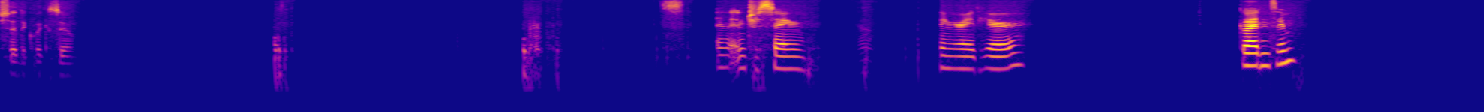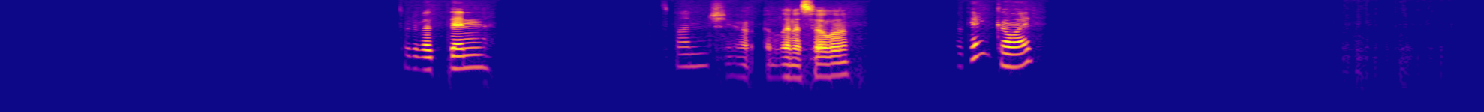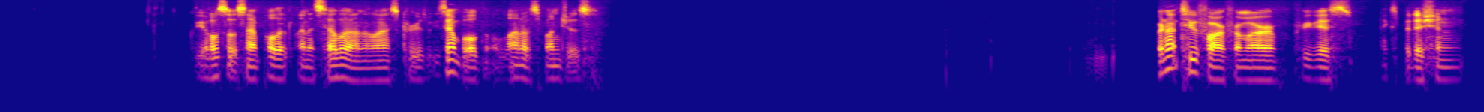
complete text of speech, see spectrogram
I said the quick zoom. It's an interesting thing right here. Go ahead and zoom. Sort of a thin sponge. Yeah, and Lenacella. Okay, go wide. We also sampled at Lenacella on the last cruise. We sampled a lot of sponges. We're not too far from our previous expedition,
